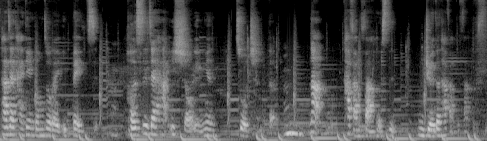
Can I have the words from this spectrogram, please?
他在台电工作了一辈子，嗯、核四在他一手里面做成的。嗯，那他反不反核四？你觉得他反不反核四？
